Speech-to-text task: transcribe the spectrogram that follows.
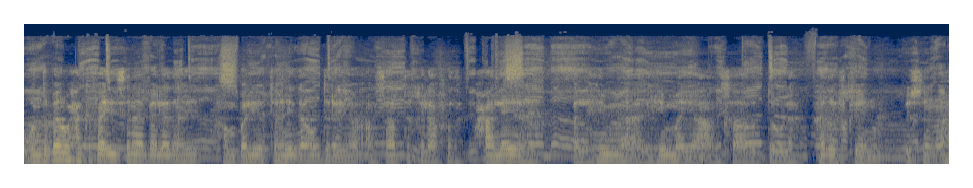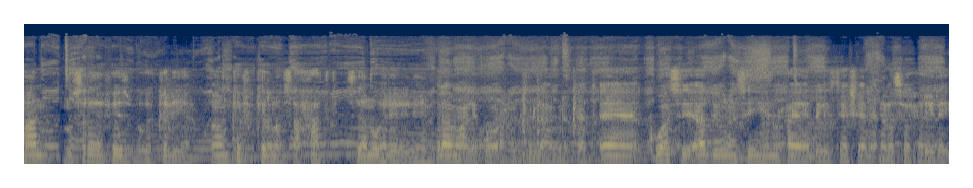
ugu dambeyn waxaan ka faa'iidaysanaya bay leedahay hambalyo tahnid aan u dirayo ansaarta khilaafada. Waxaan leeyahay alhima alhima yaa ansaaru dowla hadafkeenu yuusan ahaan nusrada facebooka keliya oo aan ka fikirno saaxaadka sidaan u haleeli lahayn. Asalaamu calaykum waraxmatullahi wabarakaatu kuwaasi aad bay wanaagsan yihiin waxay ahayn dhegeystayaasheena nala soo xiriiray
